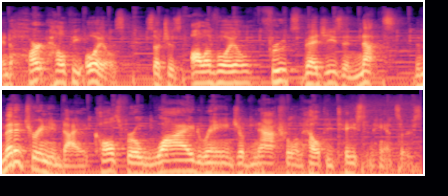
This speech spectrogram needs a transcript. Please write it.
and heart-healthy oils such as olive oil, fruits, veggies, and nuts. The Mediterranean diet calls for a wide range of natural and healthy taste enhancers,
